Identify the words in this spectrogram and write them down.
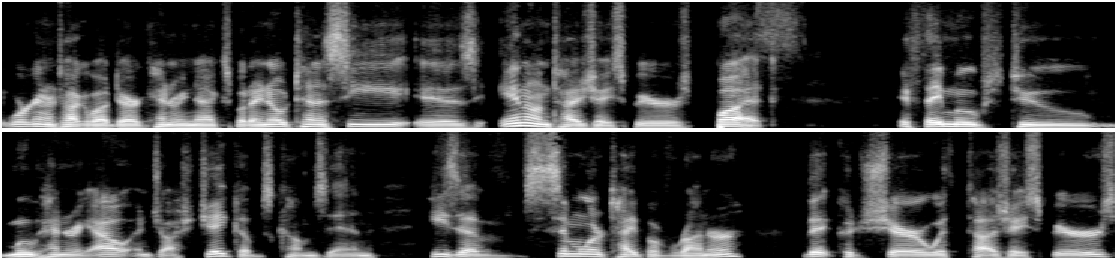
we're going to talk about Derrick Henry next, but I know Tennessee is in on Tyjae Spears, but if they moved to move Henry out and Josh Jacobs comes in, he's a similar type of runner that could share with Tyjae Spears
